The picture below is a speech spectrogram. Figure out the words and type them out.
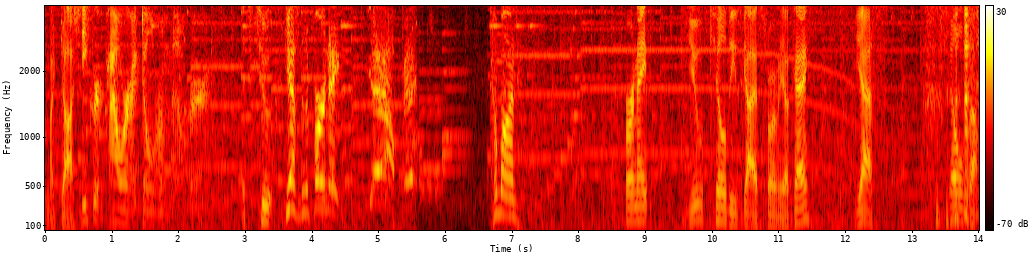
Oh my gosh. Secret power, I don't remember. It's too. He has an Infernape! Yeah, bitch! Come on. Infernape, you kill these guys for me, okay? Yes. Kill them.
